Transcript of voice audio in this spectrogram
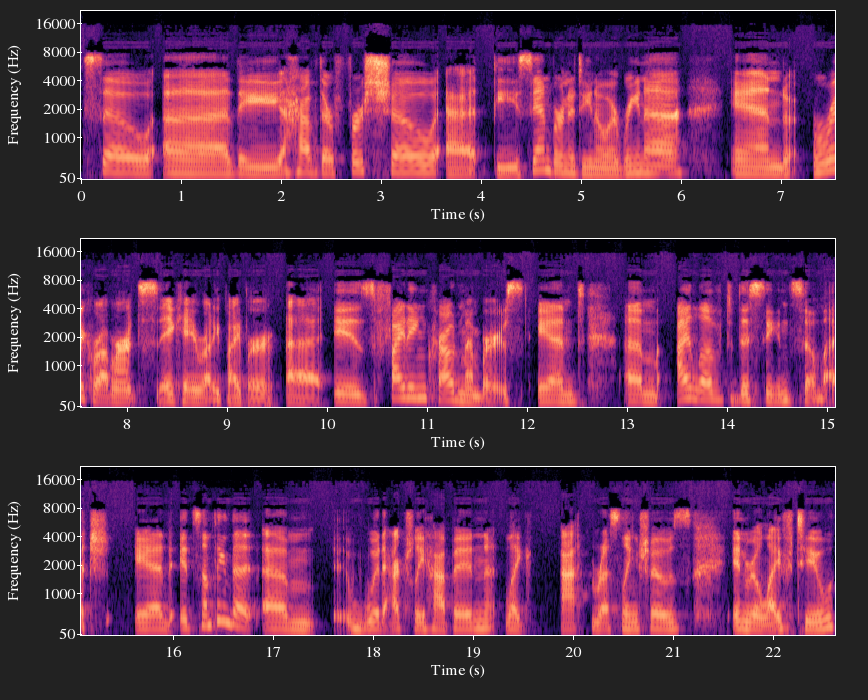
So uh, they have their first show at the San Bernardino Arena. And Rick Roberts, aka Roddy Piper, uh, is fighting crowd members. And um, I loved this scene so much and it's something that um, would actually happen like at wrestling shows in real life too.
